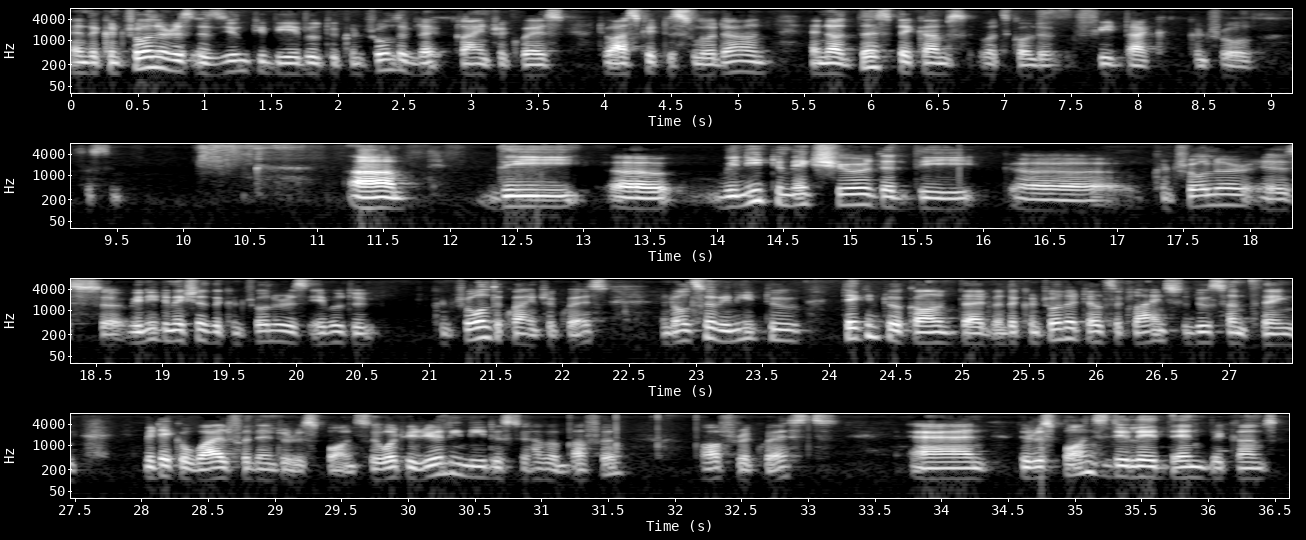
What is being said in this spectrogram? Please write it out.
And the controller is assumed to be able to control the client request to ask it to slow down. And now this becomes what's called a feedback control system. Um, the uh, we need to make sure that the uh, controller is uh, we need to make sure the controller is able to control the client request. And also we need to take into account that when the controller tells the clients to do something, it may take a while for them to respond. So what we really need is to have a buffer of requests and the response delay then becomes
